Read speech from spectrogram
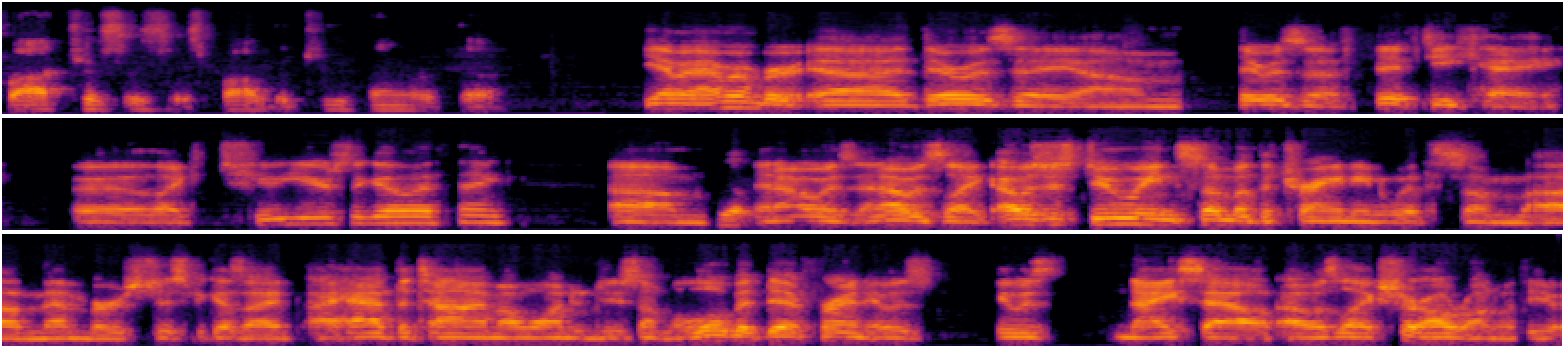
practice is, is probably the key thing right there. Yeah, man, I remember uh, there was a um, there was a 50k uh, like two years ago, I think. Um, yep. And I was and I was like I was just doing some of the training with some uh, members just because I I had the time. I wanted to do something a little bit different. It was it was nice out. I was like, sure, I'll run with you.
